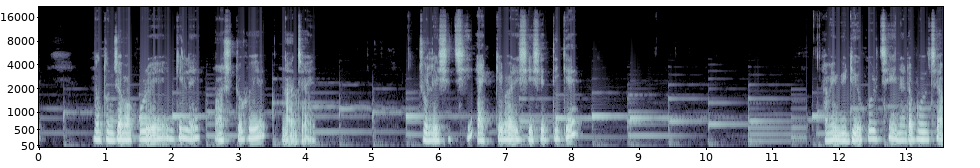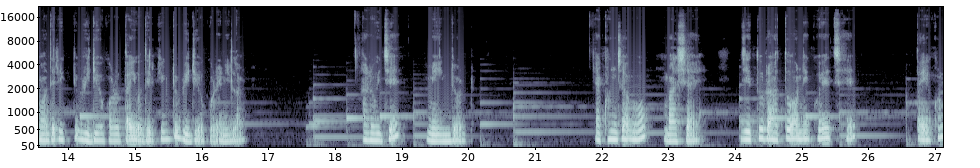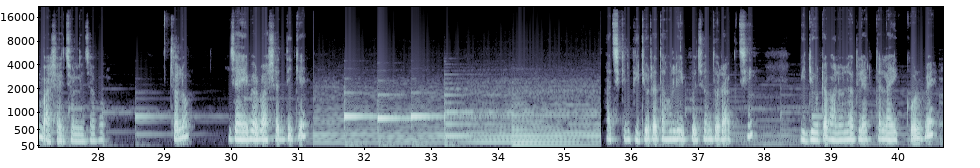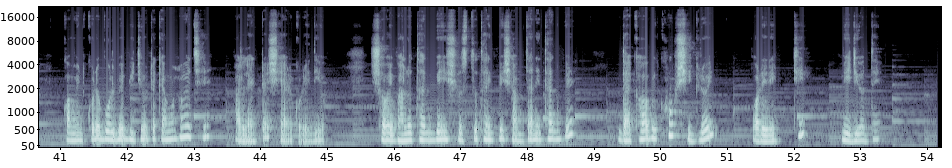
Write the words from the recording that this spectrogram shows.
নতুন জামা পরে গেলে নষ্ট হয়ে না যায়। চলে এসেছি একেবারে শেষের দিকে। আমি ভিডিও করছি, এনারা বলছে, আমাদের একটু ভিডিও করো। তাই ওদেরকে একটু ভিডিও করে নিলাম। আর ওই যে মেইন রোড এখন যাব বাসায়। যেহেতু রাতও অনেক হয়েছে, তাই এখন বাসায় চলে যাব। চলো, যাই এবার বাসার দিকে। আজকের ভিডিওটা তাহলে এই পর্যন্ত রাখছি। ভিডিওটা ভালো লাগলে একটা লাইক করবে, কমেন্ট করে বলবে ভিডিওটা কেমন হয়েছে, পারলে একটা শেয়ার করে দিও। সবাই ভালো থাকবে, সুস্থ থাকবে, সাবধানে থাকবে। দেখা হবে খুব শীঘ্রই পরের একটি ভিডিওতে।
